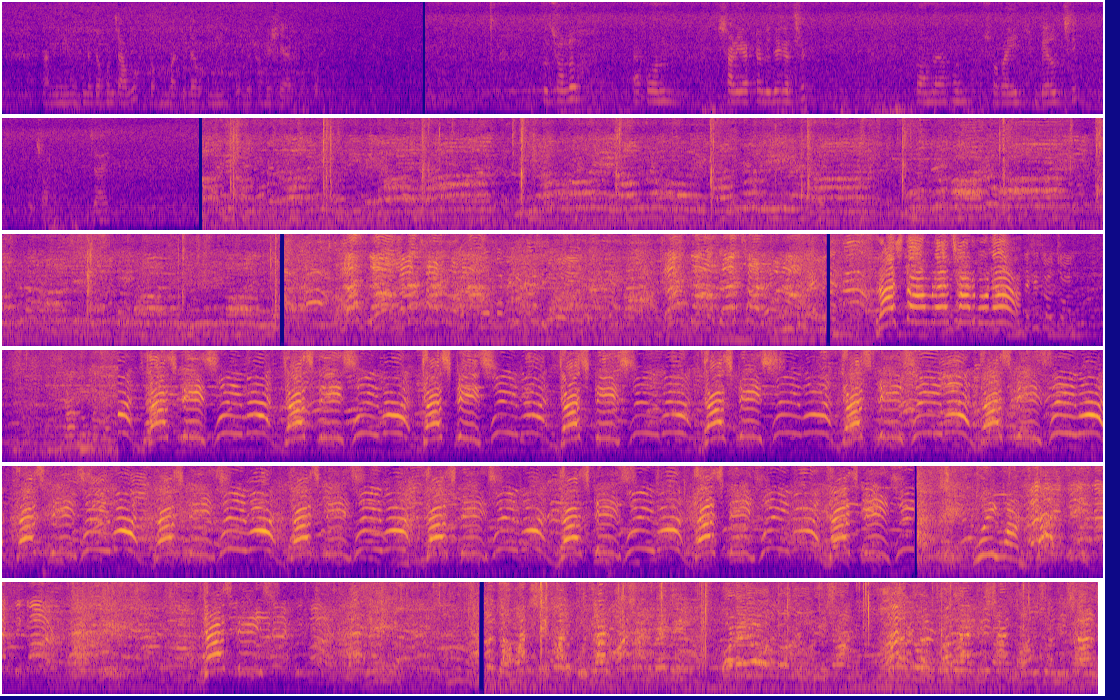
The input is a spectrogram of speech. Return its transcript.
আমি ওখানে যখন যাব, তখন বাকিটা ওখানেই তোমাদের সঙ্গে শেয়ার করব। তো চলো, এখন সাড়ে আটটা বেজে গেছে। তো আমরা এখন সবাই বেরোচ্ছি। তো চলো, যাই।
